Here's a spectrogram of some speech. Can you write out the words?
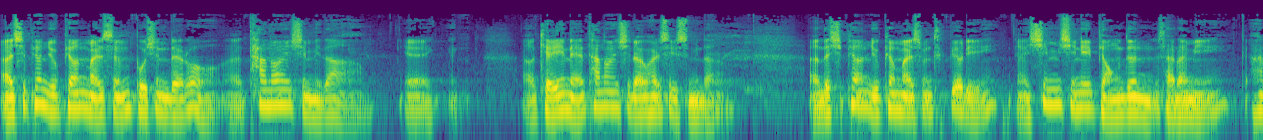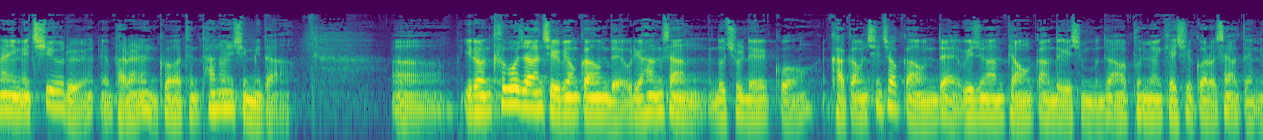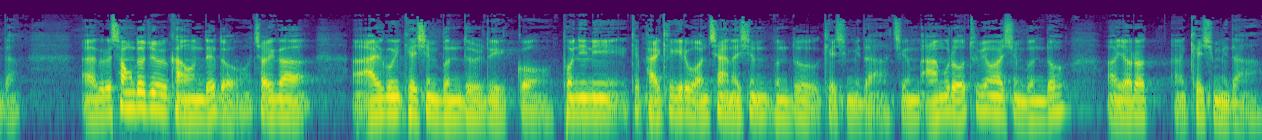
아, 시편 6편 말씀 보신 대로 어, 탄원시입니다. 예, 어, 개인의 탄원시라고 할 수 있습니다. 아, 시편 6편 말씀은 특별히 예, 심신이 병든 사람이 하나님의 치유를 바라는 그와 같은 탄원시입니다. 어, 이런 크고 작은 질병 가운데 우리 항상 노출되어 있고 가까운 친척 가운데 위중한 병 가운데 계신 분들 아마 분명히 계실 거라고 생각됩니다. 아, 그리고 성도들 가운데도 저희가 알고 계신 분들도 있고 본인이 이렇게 밝히기를 원치 않으신 분도 계십니다. 지금 암으로 투병하신 분도 어, 여러 어, 계십니다.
